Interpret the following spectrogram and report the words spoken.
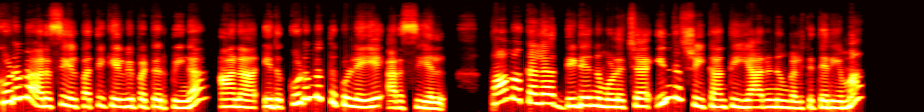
குடும்ப அரசியல் பத்தி கேள்விப்பட்டு இருப்பீங்க ஆனா இது குடும்பத்துக்குள்ளேயே அரசியல். பாமகல திடீர்னு முளைச்ச இந்த ஸ்ரீகாந்தி யாருன்னு உங்களுக்கு தெரியுமா?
